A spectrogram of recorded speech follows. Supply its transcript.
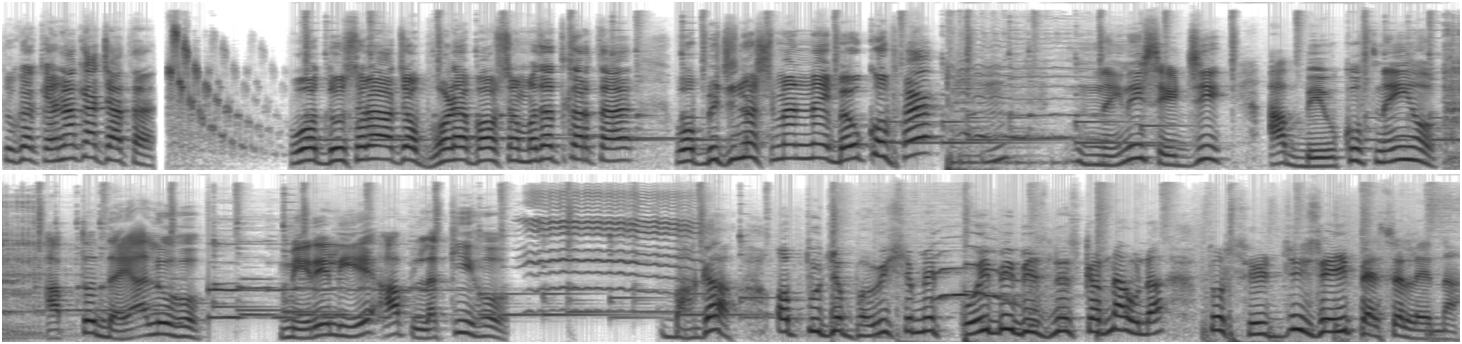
तू क्या कहना क्या चाहता है? वो दूसरा जो भोड़े भाव से मदद करता है वो बिजनेसमैन नहीं बेवकूफ़ है? नहीं नहीं सेठ जी आप बेवकूफ़ नहीं हो आप तो दयालु हो मेरे लिए आप लकी हो। भागा अब तुझे भविष्य में कोई भी बिज़नेस करना हो ना तो सेठ जी से ही पैसे लेना।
